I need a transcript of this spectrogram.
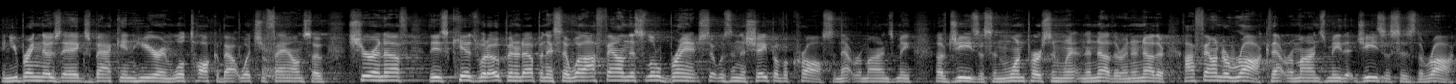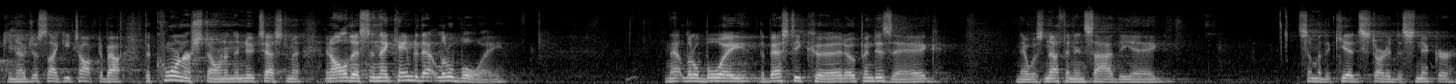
and you bring those eggs back in here and we'll talk about what you found. So, sure enough, these kids would open it up and they said, Well, I found this little branch that was in the shape of a cross and that reminds me of Jesus. And one person went and another and another. I found a rock that reminds me that Jesus is the rock, you know, just like he talked about the cornerstone in the New Testament and all this. And they came to that little boy. And that little boy, the best he could, opened his egg, and there was nothing inside the egg. Some of the kids started to snicker,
